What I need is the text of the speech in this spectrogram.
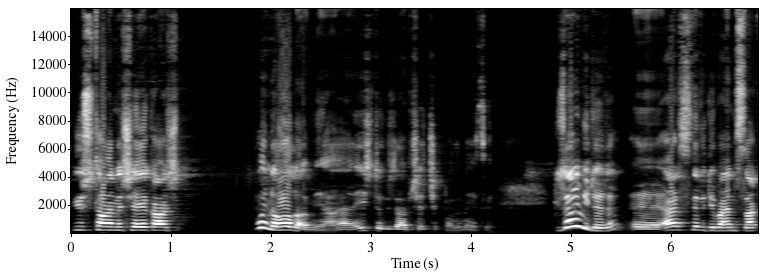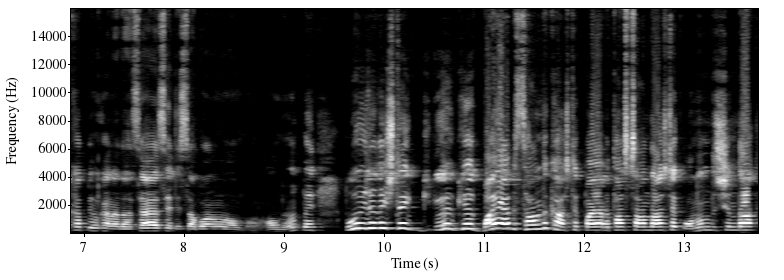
100 tane şeye karşı Bu ne oğlum ya? Yani hiç de güzel bir şey çıkmadı. Neyse. Güzel videoydu. Ee, eğer siz de video beğendiyseniz Hakat Benim kanalda Seher serisi abone ol- ol- olmayı unutmayın. Bu videoda işte bayağı bir sandık açtık. Bayağı bir taş sandığı açtık. Onun dışında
